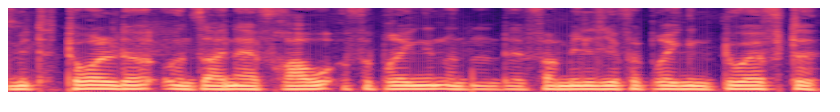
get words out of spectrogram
mit Tolde und seiner Frau verbringen und der Familie verbringen durfte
